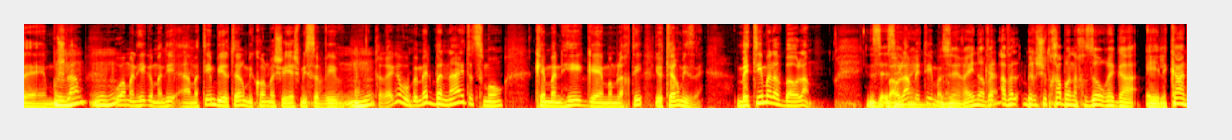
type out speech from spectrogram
אה, מושלם, מהמם, מהמם. הוא המנהיג המתאים ביותר מכל מה שיש מסביב מהמם. כרגע, והוא באמת בנה את עצמו כמנהיג אה, ממלכתי. יותר מזה, מתים עליו בעולם. זה, בעולם זה מתים ראינו, עליו. זה ראינו, אבל, כן. אבל ברשותך בוא נחזור רגע אה, לכאן.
